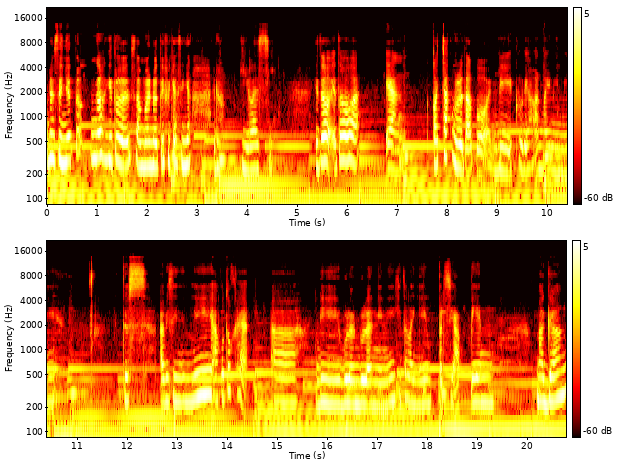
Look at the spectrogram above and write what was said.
dosennya tuh nggak gitu loh sama notifikasinya. Aduh gila sih. Itu itu yang kocak menurut aku di kuliah online ini. Terus abis ini aku tuh kayak uh, di bulan-bulan ini kita lagi persiapin magang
